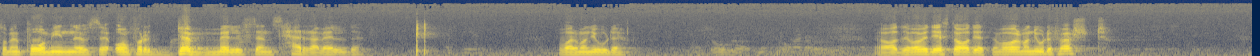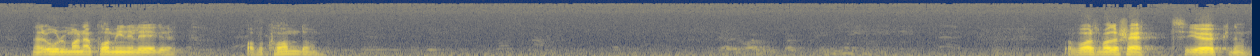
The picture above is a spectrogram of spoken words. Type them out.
Som en påminnelse om fördömelsens herravälde. Vad var det man gjorde? Ja, det var vid det stadiet. Men vad var det man gjorde först? När ormarna kom in i lägret. Varför kom de? Vad var det som hade skett i öknen?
